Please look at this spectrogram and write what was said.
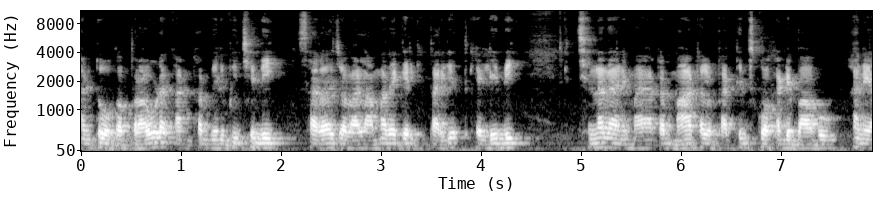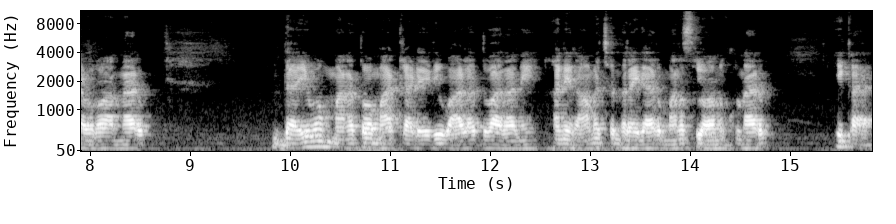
అంటూ ఒక ప్రౌఢ కంఠం వినిపించింది. సరోజ వాళ్ళ అమ్మ దగ్గరికి పరిగెత్తుకెళ్ళింది. చిన్నదాని మాట మాటలు పట్టించుకోకండి బాబు అని ఎవరో అన్నారు. దైవం మనతో మాట్లాడేది వాళ్ళ ద్వారానే అని రామచంద్రయ్య గారు మనసులో అనుకున్నారు. ఇక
